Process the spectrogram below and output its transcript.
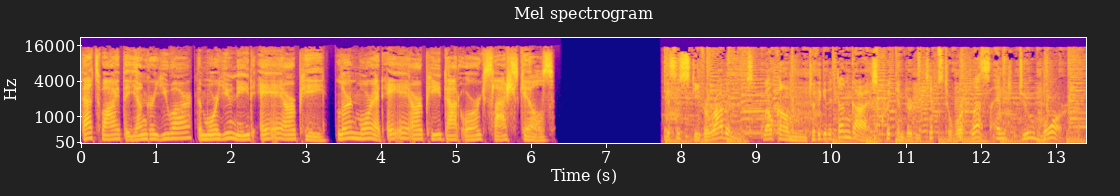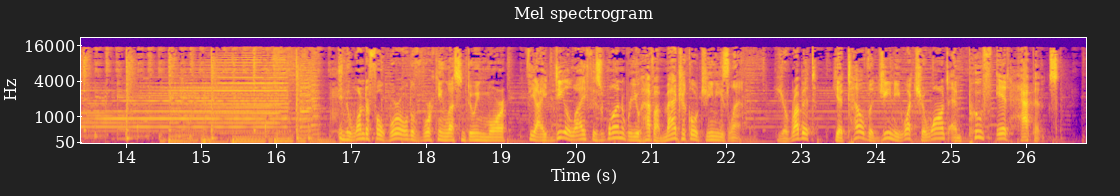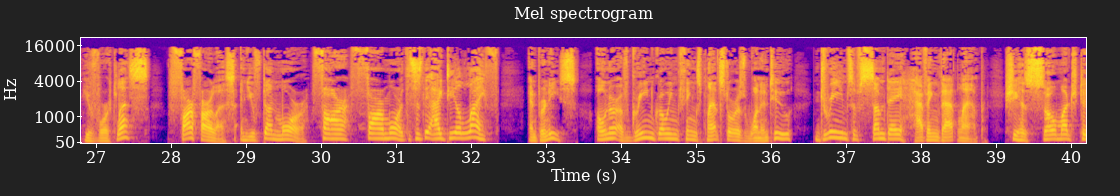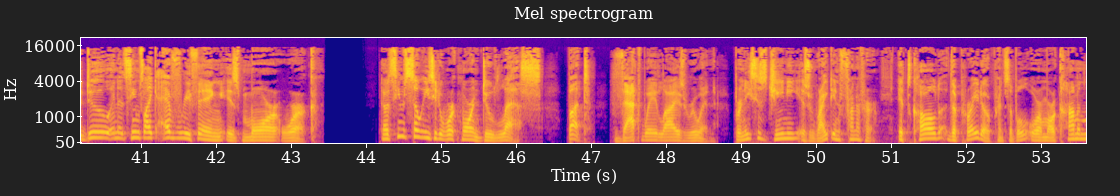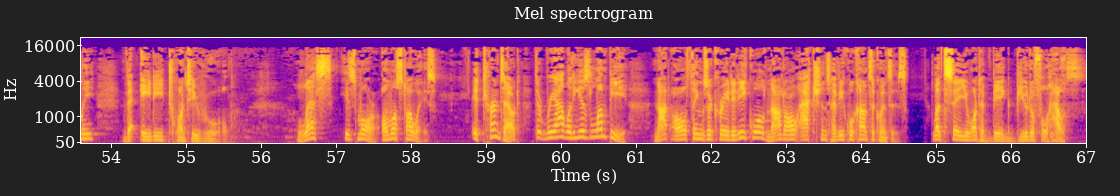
That's why the younger you are, the more you need AARP. Learn more at aarp.org/skills. This is Steve Robbins. Welcome to the Get It Done Guys, quick and dirty tips to work less and do more. In the wonderful world of working less and doing more, the ideal life is one where you have a magical genie's lamp. You rub it, you tell the genie what you want, and poof, it happens. You've worked less, far, far less, and you've done more, far, far more. This is the ideal life. And Bernice, owner of Green Growing Things plant stores 1 and 2, dreams of someday having that lamp. She has so much to do, and it seems like everything is more work. Now, it seems so easy to work more and do less, but that way lies ruin. Bernice's genie is right in front of her. It's called the Pareto principle, or more commonly, the 80-20 rule. Less is more, almost always. It turns out that reality is lumpy. Not all things are created equal, not all actions have equal consequences. Let's say you want a big, beautiful house.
